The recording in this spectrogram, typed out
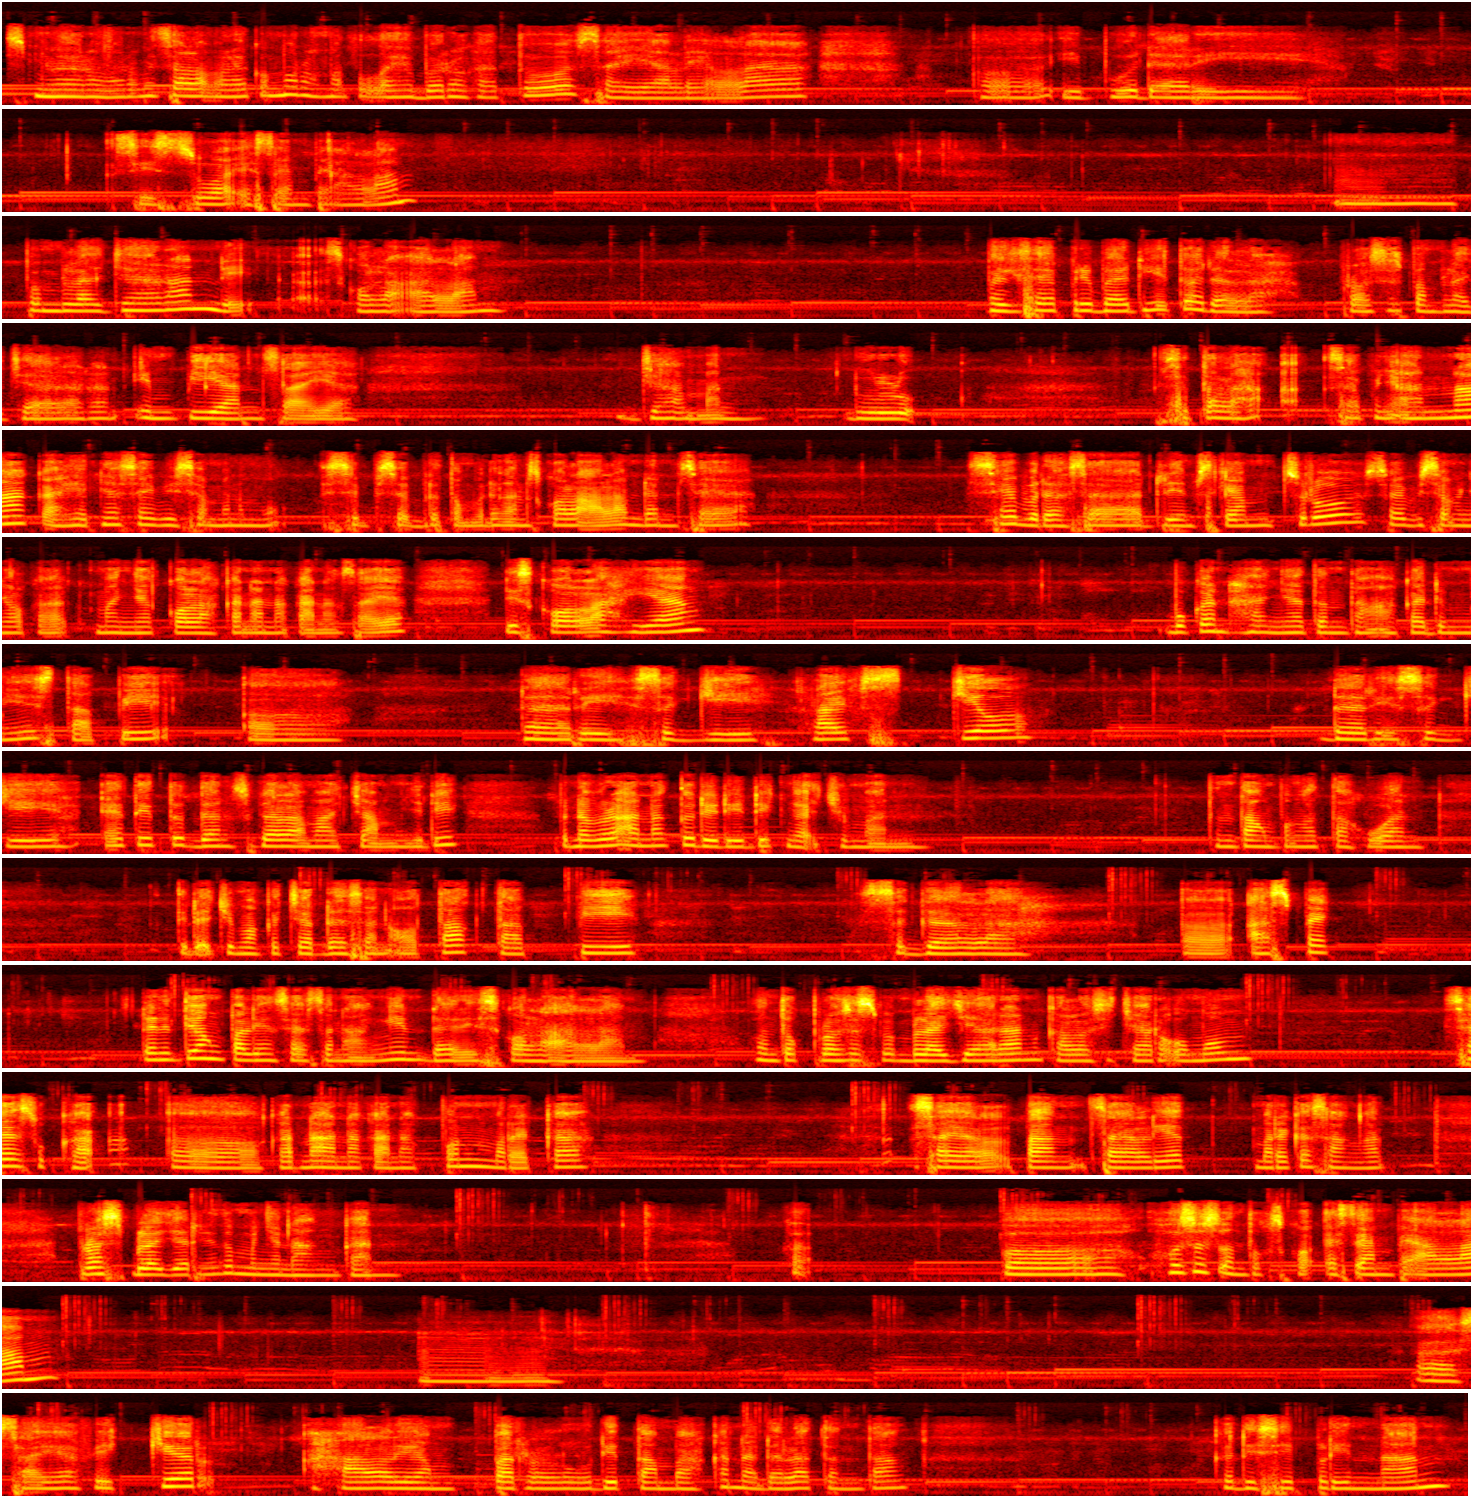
Bismillahirrahmanirrahim. Assalamualaikum warahmatullahi wabarakatuh. Saya Lela, uh, ibu dari siswa SMP Alam. Hmm, pembelajaran di sekolah alam bagi saya pribadi itu adalah proses pembelajaran impian saya zaman dulu. Setelah saya punya anak akhirnya saya bisa menemu saya bisa bertemu dengan sekolah alam dan saya saya berasa dreams come true. Saya bisa menyekolahkan anak-anak saya di sekolah yang bukan hanya tentang akademis tapi uh, dari segi life skill dari segi attitude dan segala macam. Jadi benar-benar anak tuh dididik nggak cuman tentang pengetahuan. Tidak cuma kecerdasan otak tapi segala uh, aspek. Dan itu yang paling saya senangi dari sekolah alam. Untuk proses pembelajaran kalau secara umum saya suka uh, karena anak-anak pun mereka saya saya lihat mereka sangat proses belajarnya itu menyenangkan uh, khusus untuk SMP alam hmm, uh, saya pikir hal yang perlu ditambahkan adalah tentang kedisiplinan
